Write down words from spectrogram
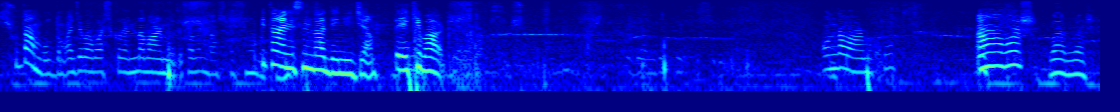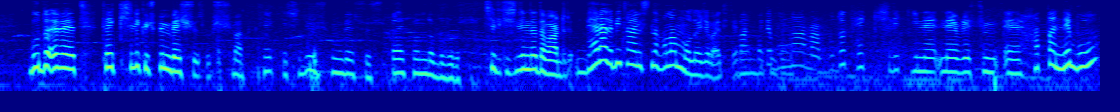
Şuradan buldum. Acaba başkalarında var mıdır? Bakalım başkasına Bir tanesini daha deneyeceğim. Belki vardır. Onda var mı? Aa var. Var var. Bu da evet tek kişilik 3500'müş. Bak tek kişili 3500. Belki onu da buluruz. Çift kişiliğinde de vardır. Herhalde bir tanesinde falan mı oluyor acaba etiket? Ben Bir de bunlar var. Bu da tek kişilik yine nevresim. E, hatta ne bu?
